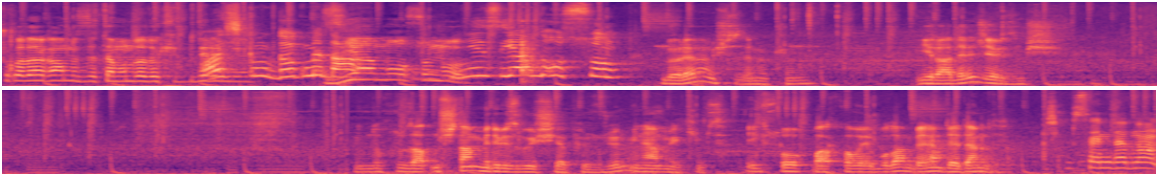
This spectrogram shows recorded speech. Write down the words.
Şu kadar kalmış zaten onu da döküp gidelim. Aşkım dökme daha. Ziyan mı olsun mu? Niye ziyan olsun? Görememişiz demek ki onu. İradeli cevizmiş. 1960'tan beri biz bu işi yapıyoruz diyorum. İnanmıyor kimse. İlk soğuk baklavayı bulan benim dedemdi. Aşkım senin deden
